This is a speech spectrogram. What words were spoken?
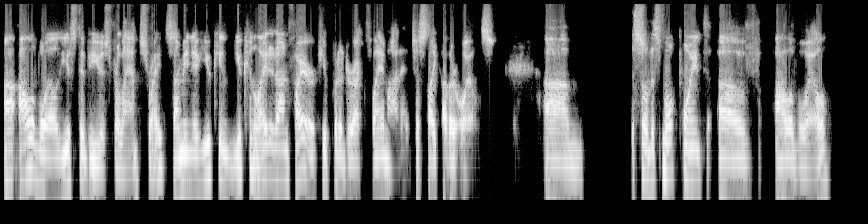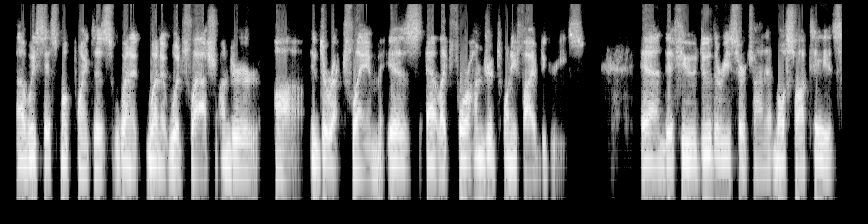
uh, olive oil used to be used for lamps, right? So I mean, if you can you can light it on fire if you put a direct flame on it, just like other oils. Um, so the smoke point of olive oil, uh, we say smoke point is when it when it would flash under uh, direct flame is at like 425 degrees. And if you do the research on it, most sautés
